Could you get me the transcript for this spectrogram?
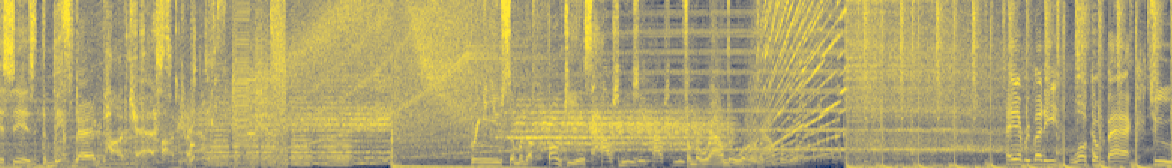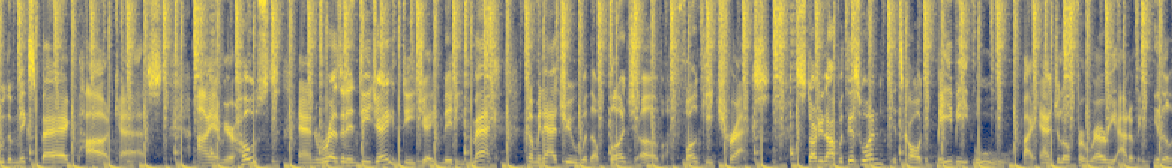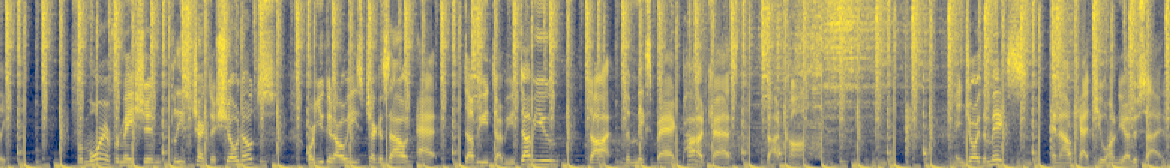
This is the Mixed Bag Podcast. Bringing you some of the funkiest house music from around the world. Hey, everybody, welcome back to the Mixed Bag Podcast. I am your host and resident DJ, DJ Midi Mac, coming at you with a bunch of funky tracks. Starting off with this one, it's called Baby Ooh by Angelo Ferreri out of Italy. For more information, please check the show notes, or you can always check us out at www.themixbagpodcast.com. Enjoy the mix, and I'll catch you on the other side.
